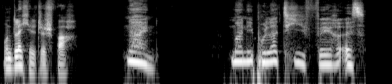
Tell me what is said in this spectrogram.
und lächelte schwach. Nein, manipulativ wäre es,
